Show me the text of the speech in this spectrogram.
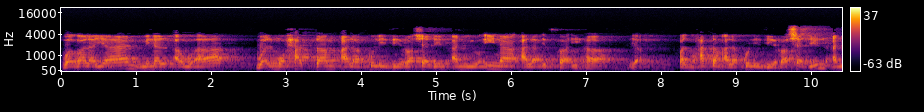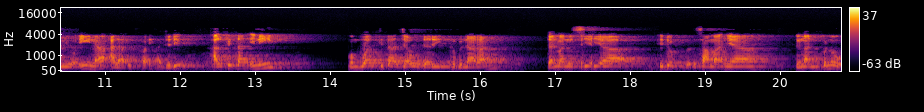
wa ghalayan minal aw'a wal muhattam ala kulli dhi rasyadin an yu'ina ala idfa'iha ya fal muhattam ala kulli dhi an yu'ina ala jadi al-fitan ini membuat kita jauh dari kebenaran dan manusia hidup bersamanya dengan penuh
